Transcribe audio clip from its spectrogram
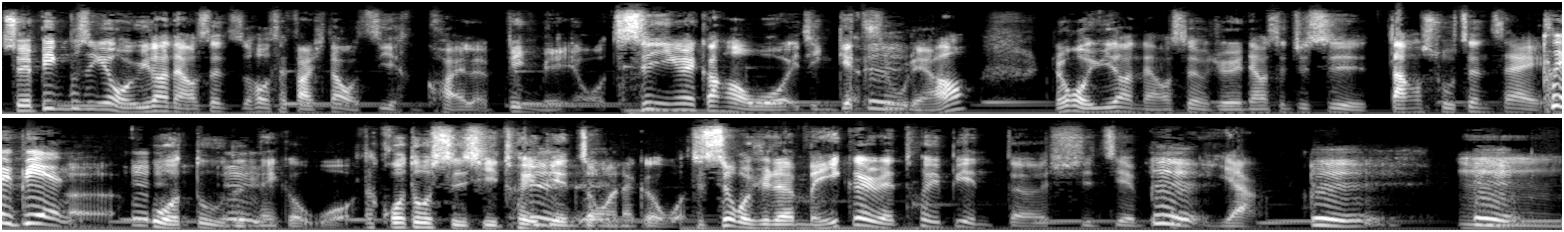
所以并不是因为我遇到男生之后才发现到我自己很快乐，并没有，只是因为刚好我已经 get through 了。然后我遇到男生，我觉得男生就是当初正在蜕变呃嗯过渡的那个我，那过渡时期蜕变中的那个我。只是我觉得每一个人蜕变的时间不一样。嗯，嗯，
